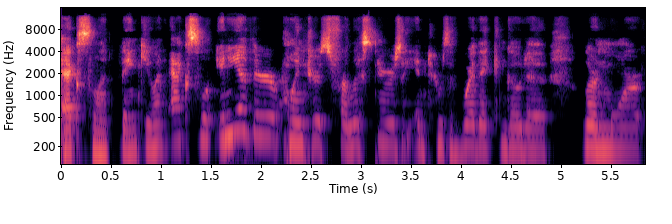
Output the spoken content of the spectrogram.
Excellent. Thank you. And Aksel, any other pointers for listeners in terms of where they can go to learn more?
